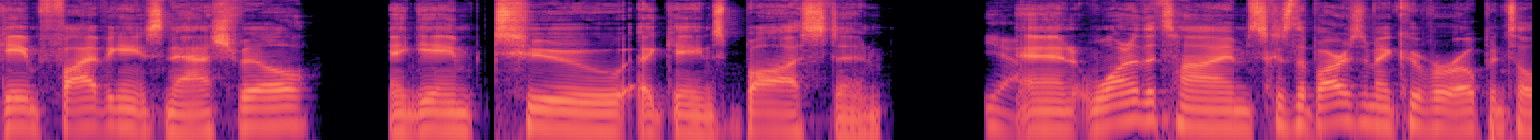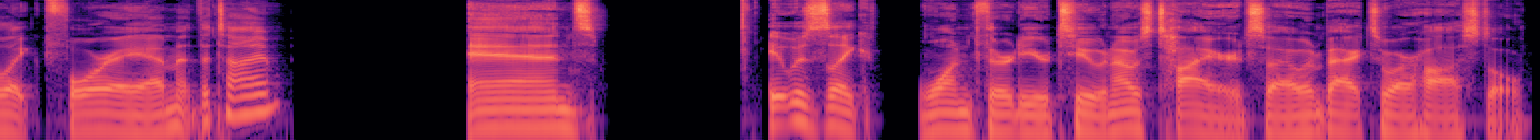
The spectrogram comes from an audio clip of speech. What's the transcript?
game five against Nashville and game two against Boston. Yeah. And one of the times, because the bars in Vancouver were open till like 4 a.m. at the time, and it was like 1.30 or 2, and I was tired, so I went back to our hostel.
